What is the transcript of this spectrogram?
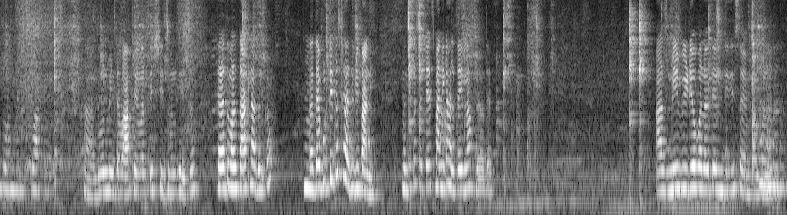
दोन मिनिट. हां दोन मिनटं वाफेवरती शिजवून घ्यायचं. त्याला तुम्हाला ताट लागेल का? त्या बुट्टीतच ठेवा ती पाणी. म्हणजे कसं तेच पाणी घालता येईल ना आपल्याला त्यात. आज मी व्हिडिओ बनवते आणि दीदी स्वयंपाक बनवते.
